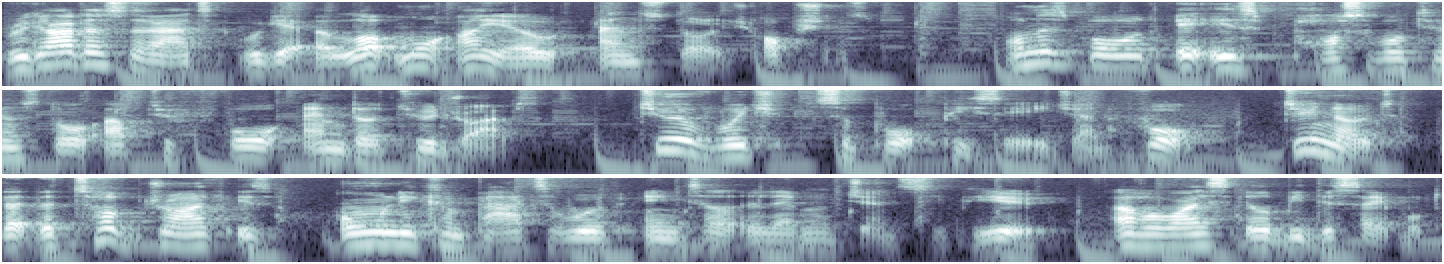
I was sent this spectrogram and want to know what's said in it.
Regardless of that, we get a lot more I.O. and storage options. On this board, it is possible to install up to 4 M.2 drives, two of which support PCIe Gen 4. Do note that the top drive is only compatible with Intel 11th Gen CPU, otherwise it'll be disabled.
